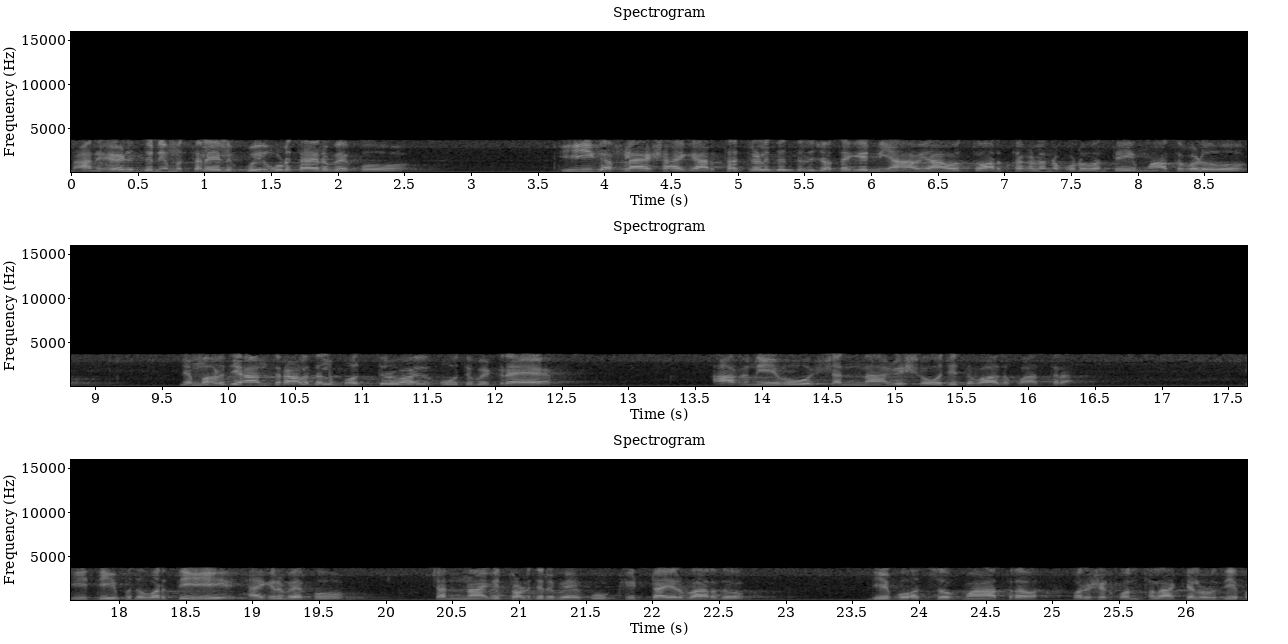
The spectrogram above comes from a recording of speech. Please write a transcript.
ನಾನು ಹೇಳಿದ್ದು ನಿಮ್ಮ ತಲೆಯಲ್ಲಿ ಗುಯ್ ಹುಡ್ತಾ ಇರಬೇಕು. ಈಗ ಫ್ಲಾಶ್ ಆಗಿ ಅರ್ಥ ತಿಳಿದಿದ್ದರ ಜೊತೆಗೆ ಇನ್ನು ಯಾವ ಯಾವತ್ತೂ ಅರ್ಥಗಳನ್ನು ಕೊಡುವಂತೆ ಈ ಮಾತುಗಳು ನಿಮ್ಮ ಹೃದಯಾಂತರಾಳದಲ್ಲಿ ಭದ್ರವಾಗಿ ಕೂತು ಬಿಟ್ರೆ ಆಗ ನೀವು ಚೆನ್ನಾಗಿ ಶೋಧಿತವಾದ ಪಾತ್ರ. ಈ ದೀಪದ ವರ್ತಿ ಹೇಗಿರಬೇಕು? ಚೆನ್ನಾಗಿ ತೊಳೆದಿರಬೇಕು, ಕಿಟ್ಟ ಇರಬಾರದು. ದೀಪೋತ್ಸವಕ್ಕೆ ಮಾತ್ರ ವರ್ಷಕ್ಕೆ ಒಂದ್ಸಲ ಕೆಲವರು ದೀಪ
